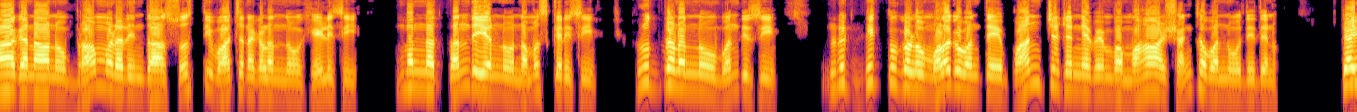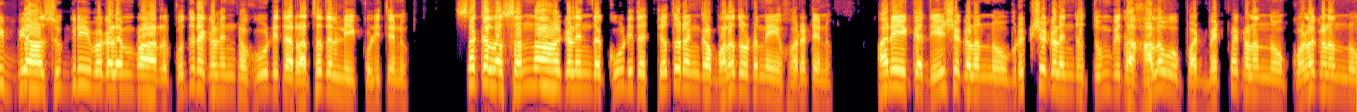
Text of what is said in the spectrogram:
ಆಗ ನಾನು ಬ್ರಾಹ್ಮಣರಿಂದ ಸ್ವಸ್ತಿ ವಾಚನಗಳನ್ನು ಹೇಳಿಸಿ ನನ್ನ ತಂದೆಯನ್ನು ನಮಸ್ಕರಿಸಿ ರುದ್ರನನ್ನು ವಂದಿಸಿ ದಿಕ್ಕುಗಳು ಮೊಳಗುವಂತೆ ಪಾಂಚಜನ್ಯವೆಂಬ ಮಹಾಶಂಖವನ್ನು ಓದಿದೆನು ಶೈಬ್ಯ ಸುಗ್ರೀವಗಳೆಂಬ ಕುದುರೆಗಳಿಂದ ಕೂಡಿದ ರಥದಲ್ಲಿ ಕುಳಿತೆನು. ಸಕಲ ಸನ್ನಾಹಗಳಿಂದ ಕೂಡಿದ ಚತುರಂಗ ಬಲದೊಡನೆ ಹೊರಟೆನು. ಅನೇಕ ದೇಶಗಳನ್ನು, ವೃಕ್ಷಗಳಿಂದ ತುಂಬಿದ ಹಲವು ಬೆಟ್ಟಗಳನ್ನು, ಕೊಳಗಳನ್ನು,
